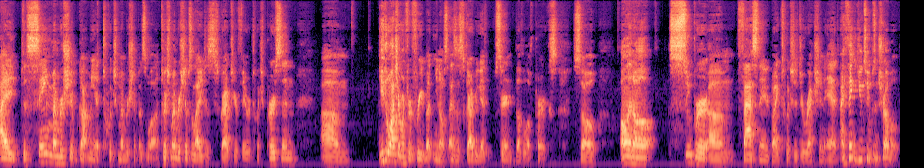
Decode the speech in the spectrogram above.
I the same membership got me a Twitch membership as well. Twitch memberships allow you to subscribe to your favorite Twitch person. Um, you can watch everyone for free, but you know, as a subscriber, you get a certain level of perks. So, all in all, super um, fascinated by Twitch's direction, and I think YouTube's in trouble.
